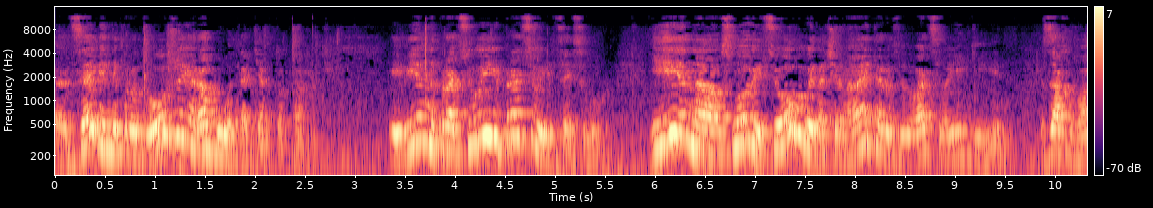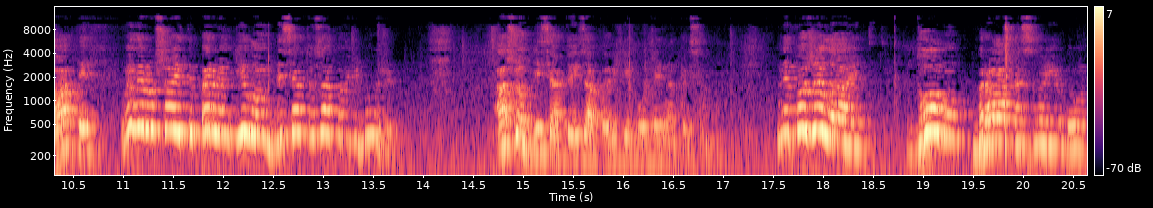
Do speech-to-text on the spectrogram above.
е, це він і продовжує працювати, як то кажуть. І він працює і працює цей слух. І на основі цього ви починаєте розвивати свої дії, захвати. Ви нарушаєте первим ділом 10 заповідь Божу. А що в 10 заповіді Божій написано? Не пожелай дому брата свого,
